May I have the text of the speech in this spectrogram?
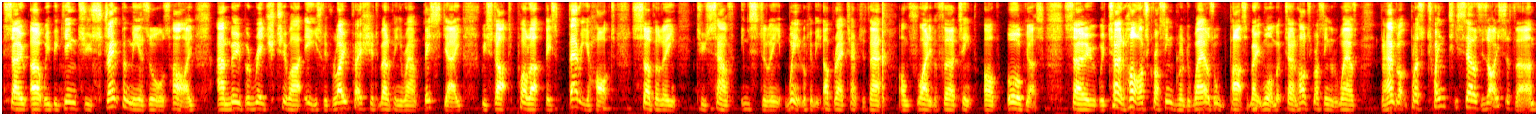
So uh, we begin to strengthen the Azores high and move the ridge to our east with low pressure developing around Biscay. We start to pull up this very hot southerly to southeasterly wind. Look at the upper air temperatures there on Friday the 13th of August. So we turn hot across England and Wales. All parts are very warm, but turn hot across England and Wales. We have got plus 20 Celsius isotherm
